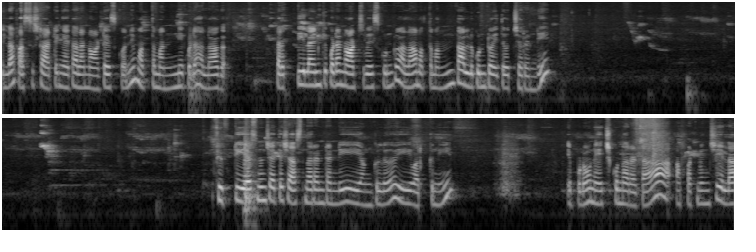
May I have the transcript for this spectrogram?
ఇలా ఫస్ట్ స్టార్టింగ్ అయితే అలా నాట్ వేసుకొని మొత్తం అన్నీ కూడా అలాగ ప్రతి లైన్కి కూడా నాట్స్ వేసుకుంటూ అలా మొత్తం అంతా అల్లుకుంటూ అయితే వచ్చారండి. ఫిఫ్టీ ఇయర్స్ నుంచి అయితే చేస్తున్నారంటండి ఈ అంకుల్ ఈ వర్క్ని ఎప్పుడో నేర్చుకున్నారట. అప్పటి నుంచి ఇలా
